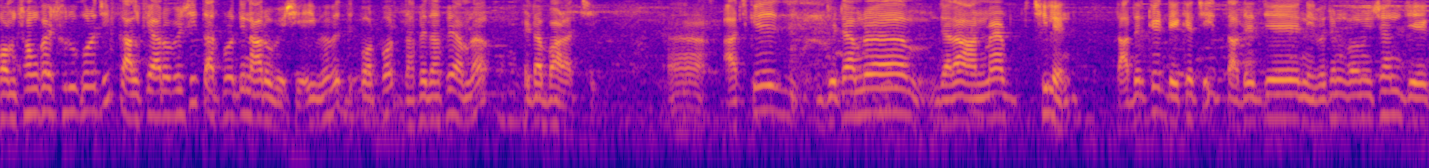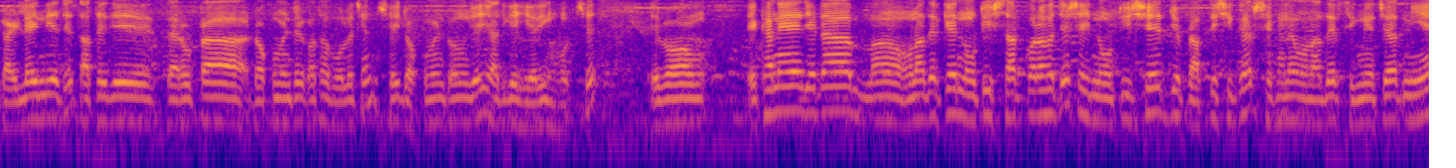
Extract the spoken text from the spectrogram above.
কম সংখ্যায় শুরু করেছি, কালকে আরও বেশি, তারপরের দিন আরও বেশি। এইভাবে পরপর ধাপে ধাপে আমরা এটা বাড়াচ্ছি। আজকে যেটা আমরা, যারা আনম্যাপড ছিলেন, তাদেরকে ডেকেছি, তাদের যে নির্বাচন কমিশন যে গাইডলাইন দিয়েছে, তাতে যে তেরোটা ডকুমেন্টের কথা বলেছেন, সেই ডকুমেন্ট অনুযায়ী আজকে হিয়ারিং হচ্ছে। এবং এখানে যেটা ওনাদেরকে নোটিশ সার্ভ করা হয়েছে, সেই নোটিশের যে প্রাপ্তি শিকার, সেখানে ওনাদের সিগনেচার নিয়ে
